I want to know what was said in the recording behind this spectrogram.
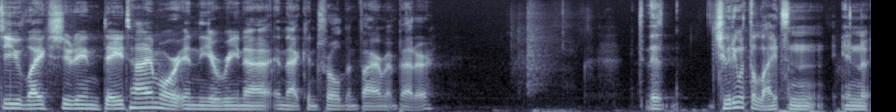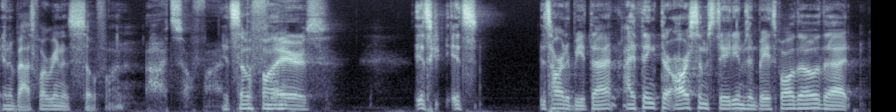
Do you like shooting daytime or in the arena in that controlled environment better? The, shooting with the lights in, in in a basketball arena is so fun. Oh, it's so fun. It's so the fun. Flares. It's it's it's hard to beat that. I think there are some stadiums in baseball though that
